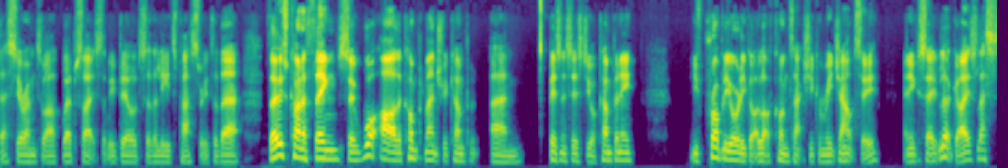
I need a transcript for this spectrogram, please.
their CRM to our websites that we build, so the leads pass through to there. Those kind of things. So, what are the complementary comp- um, businesses to your company? You've probably already got a lot of contacts you can reach out to, and you can say, "Look, guys, let's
